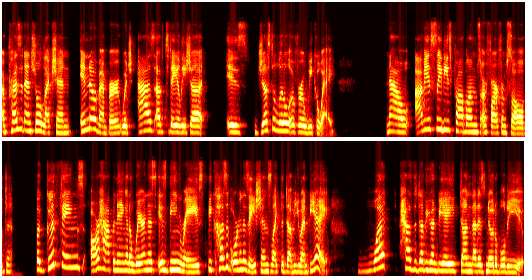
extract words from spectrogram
a presidential election in November, which as of today, Allisha, is just a little over a week away. Now, obviously, these problems are far from solved, but good things are happening and awareness is being raised because of organizations like the WNBA. What has the WNBA done that is notable to you?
